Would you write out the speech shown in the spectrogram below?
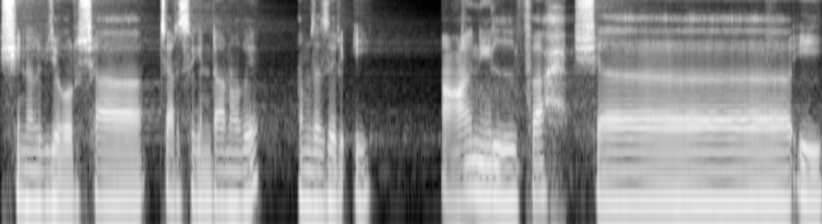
শিনাল জবর শাহ চার সেকেন্ড টান হবে। হামজাজের ই। আনিল ই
